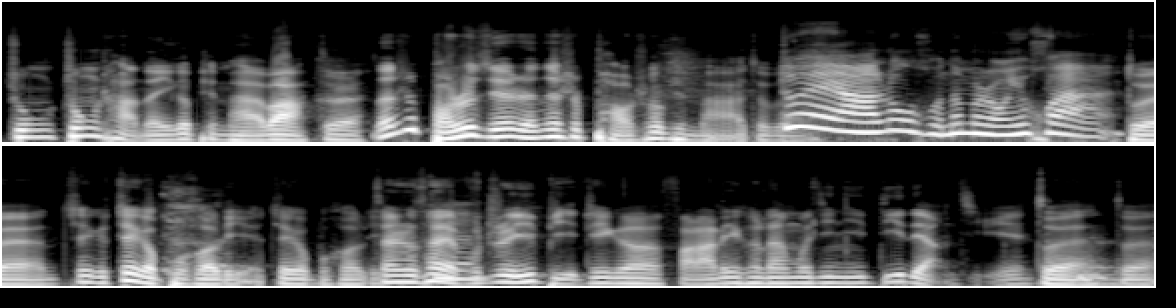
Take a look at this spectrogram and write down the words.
中中产的一个品牌吧。对，但是保时捷人家是跑车品牌，对不对？对呀、路虎那么容易坏，对，这个这个不合理，这个不合理。但是它也不至于比这个法拉利和兰博基尼低两级。对嗯对，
